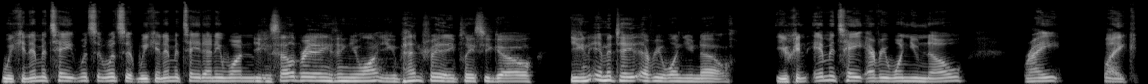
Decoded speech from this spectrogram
we can imitate, what's it, what's it? We can imitate anyone. You can celebrate anything you want. You can penetrate any place you go. You can imitate everyone you know. You can imitate everyone you know, right? Like,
